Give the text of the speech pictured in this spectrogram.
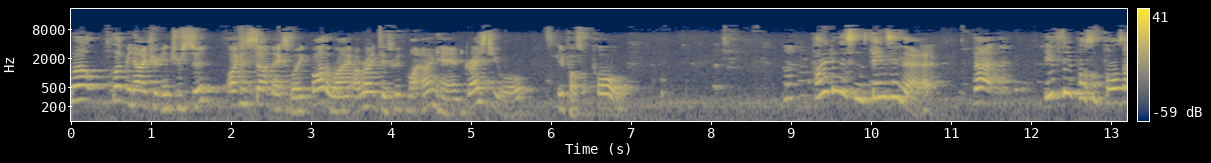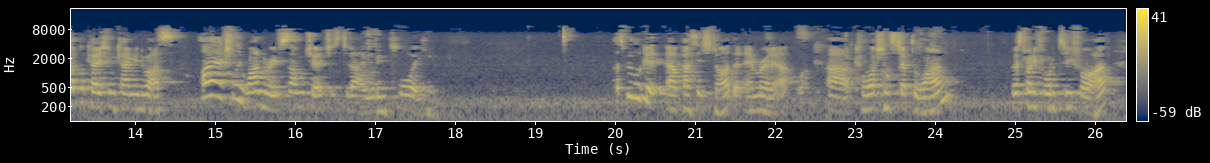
Well, let me know if you're interested. I can start next week. By the way, I wrote this with my own hand. Grace to you all, the Apostle Paul. I reckon there's some things in there that if the Apostle Paul's application came into us, I actually wonder if some churches today would employ him. As we look at our passage tonight that Em read out, uh, Colossians chapter 1, verse 24 to 25,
